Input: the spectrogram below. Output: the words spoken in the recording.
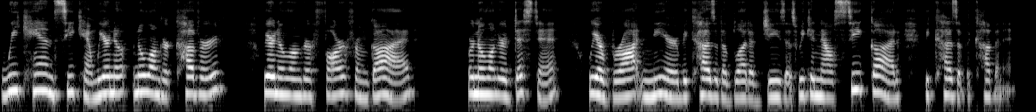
we can seek him. We are no, no longer covered. We are no longer far from God. We're no longer distant. We are brought near because of the blood of Jesus. We can now seek God because of the covenant.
